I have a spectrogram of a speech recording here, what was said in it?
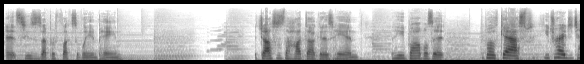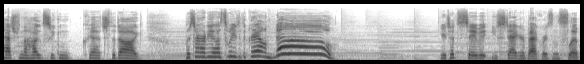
and it seizes up reflexively in pain. It jostles the hot dog in his hand, and he bobbles it. You both gasp. You try to detach from the hug so you can catch the dog, but it's already on its way to the ground. No! You attempt to save it, you stagger backwards and slip.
